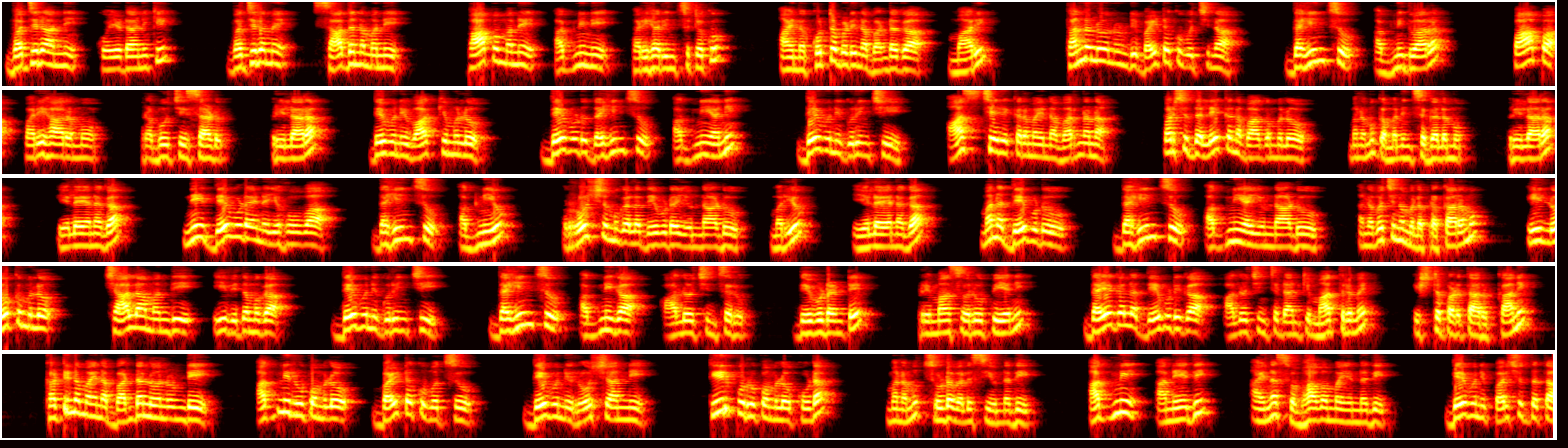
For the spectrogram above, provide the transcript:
వజ్రాన్ని కోయడానికి వజ్రమే సాధనమని పాపమనే అగ్నిని పరిహరించుటకు ఆయన కొట్టబడిన బండగా మారి తనలో నుండి బయటకు వచ్చిన దహించు అగ్ని ద్వారా పాప పరిహారము ప్రభు చేశాడు. ప్రిలారా దేవుని వాక్యములో దేవుడు దహించు అగ్ని అని దేవుని గురించి ఆశ్చర్యకరమైన వర్ణన పరిశుద్ధ లేఖన భాగములో మనము గమనించగలము. ప్రిలారా ఏలయనగా నీ దేవుడైన యహోవా దహించు అగ్నియు రోషము గల దేవుడై ఉన్నాడు. మరియు ఏలయనగా మన దేవుడు దహించు అగ్ని అయి ఉన్నాడు అన్న వచనముల ప్రకారము ఈ లోకములో చాలామంది ఈ విధముగా దేవుని గురించి దహించు అగ్నిగా ఆలోచించరు. దేవుడంటే ప్రేమాస్వరూపి అని దయగల దేవుడిగా ఆలోచించడానికి మాత్రమే ఇష్టపడతారు. కానీ కఠినమైన బండలో నుండి అగ్ని రూపంలో బయటకు వచ్చు. దేవుని రోషాన్ని తీర్పు రూపంలో కూడా మనము చూడవలసి ఉన్నది. అగ్ని అనేది ఆయన స్వభావమై ఉన్నది. దేవుని పరిశుద్ధత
